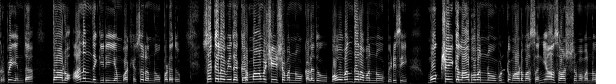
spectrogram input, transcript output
ಕೃಪೆಯಿಂದ ತಾನು ಆನಂದಗಿರಿ ಎಂಬ ಹೆಸರನ್ನು ಪಡೆದು ಸಕಲ ವಿಧ ಕರ್ಮಾವಶೇಷವನ್ನು ಕಳೆದು ಭವಬಂಧನವನ್ನು ಬಿಡಿಸಿ ಮೋಕ್ಷೈಕ ಲಾಭವನ್ನು ಉಂಟು ಮಾಡುವ ಸನ್ಯಾಸಾಶ್ರಮವನ್ನು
